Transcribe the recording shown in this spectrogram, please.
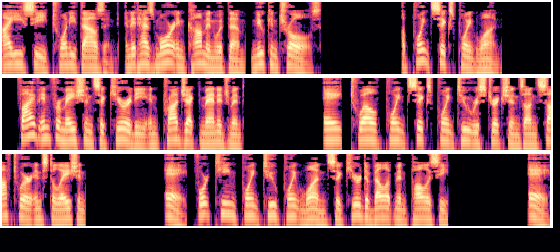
IEC 20000, and it has more in common with them, new controls. A point 6.1. 5 Information security in project management a. 12.6.2 Restrictions on software installation A. 14.2.1 Secure Development Policy A.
